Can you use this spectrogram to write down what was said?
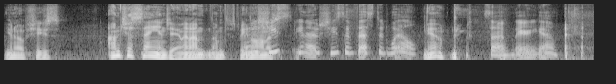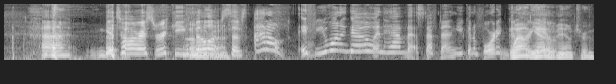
You know, she's. I'm just saying, Janet. I'm, I'm just I being mean, honest. she's, you know, she's invested well. Yeah. So there you go. Uh, guitarist Ricky Oh, Phillips of I don't. If you want to go and have that stuff done, you can afford it. Good well, for yeah, you. yeah, true.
